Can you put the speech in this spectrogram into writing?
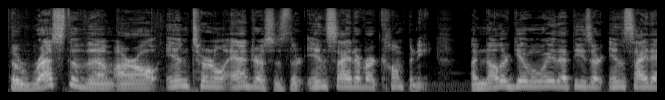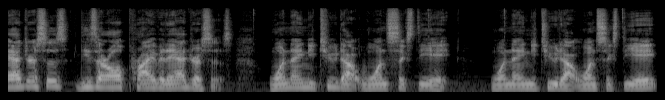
the rest of them are all internal addresses. They're inside of our company. Another giveaway that these are inside addresses, these are all private addresses. 192.168, 192.168,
